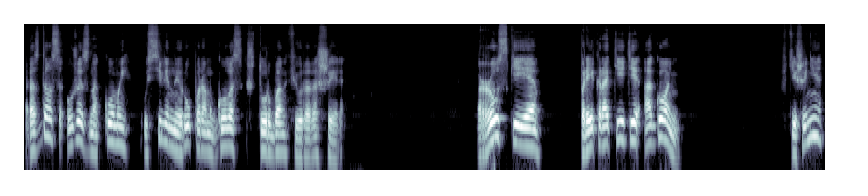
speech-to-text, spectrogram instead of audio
раздался уже знакомый, усиленный рупором голос штурбанфюрера Шеля. «Русские! Прекратите огонь!» В тишине,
